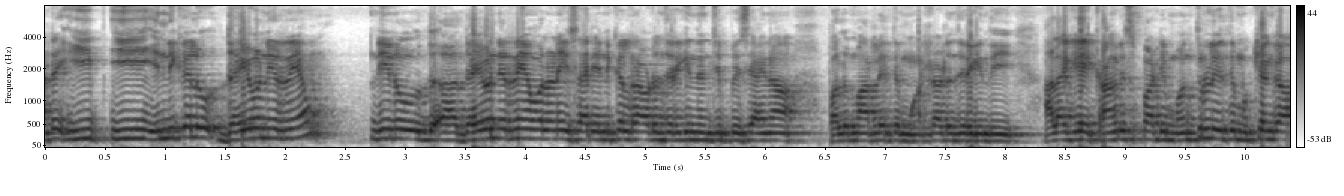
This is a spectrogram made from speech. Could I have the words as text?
అంటే ఈ ఈ ఎన్నికలు దైవ నిర్ణయం నేను ద- దైవ నిర్ణయం వలన ఈసారి ఎన్నికలు రావడం జరిగిందని చెప్పేసి ఆయన పలుమార్లు అయితే మాట్లాడడం జరిగింది. అలాగే కాంగ్రెస్ పార్టీ మంత్రులు అయితే ముఖ్యంగా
